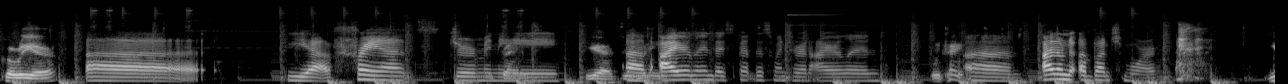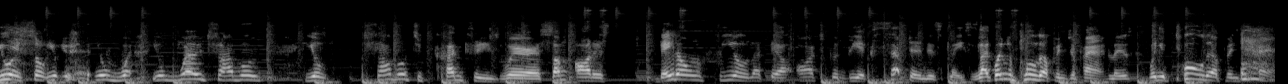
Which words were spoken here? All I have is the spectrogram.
Korea. Uh, yeah, France, Germany, Yeah, um, Ireland. I spent this winter in Ireland. okay. Um, I don't know, a bunch more. You are so you you- you're you're well traveled. You've traveled to countries where some artists they don't feel that their art could be accepted in these places. Like when you pulled up in Japan, Liz. When you pulled up in Japan,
